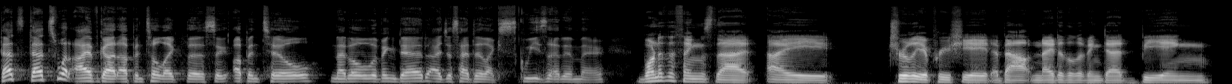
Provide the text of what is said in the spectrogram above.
That's that's what I've got up until like the si- up until Night of the Living Dead. I just had to like squeeze that in there. One of the things that I truly appreciate about Night of the Living Dead being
